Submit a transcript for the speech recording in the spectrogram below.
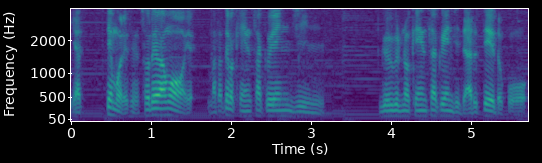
やってもですね、それはもう、まあ、例えば検索エンジン、Google の検索エンジンである程度こ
